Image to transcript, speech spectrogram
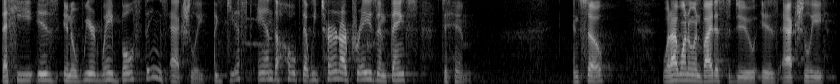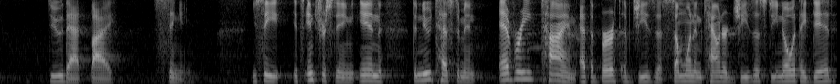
That He is, in a weird way, both things actually the gift and the hope, that we turn our praise and thanks to Him. And so, what I want to invite us to do is actually do that by singing. You see, it's interesting in the New Testament, every time at the birth of Jesus, someone encountered Jesus, do you know what they did?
